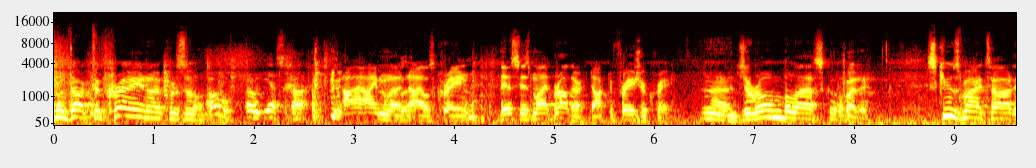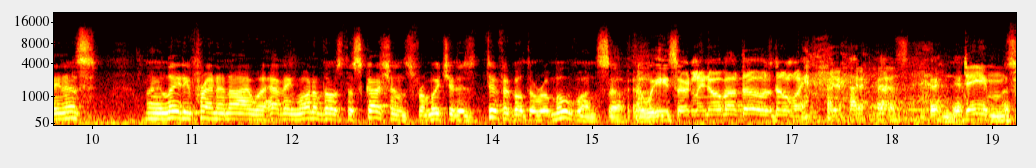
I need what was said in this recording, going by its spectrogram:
Well, Dr. Crane, I presume. Oh, oh yes. Uh, I, I'm uh, Niles Crane. This is my brother, Dr. Frasier Crane. Uh, Jerome Belasco. Pleasure. Excuse my tardiness. My lady friend and I were having one of those discussions from which it is difficult to remove oneself. Uh, we certainly know about those, don't we? Yes. Dames.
